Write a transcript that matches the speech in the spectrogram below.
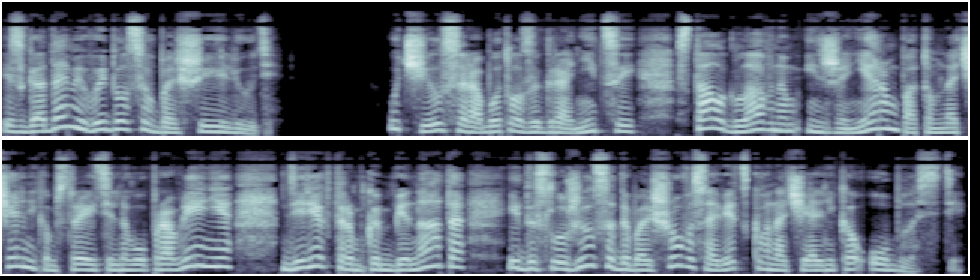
и с годами выбился в большие люди. Учился, работал за границей, стал главным инженером, потом начальником строительного управления, директором комбината и дослужился до большого советского начальника области.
